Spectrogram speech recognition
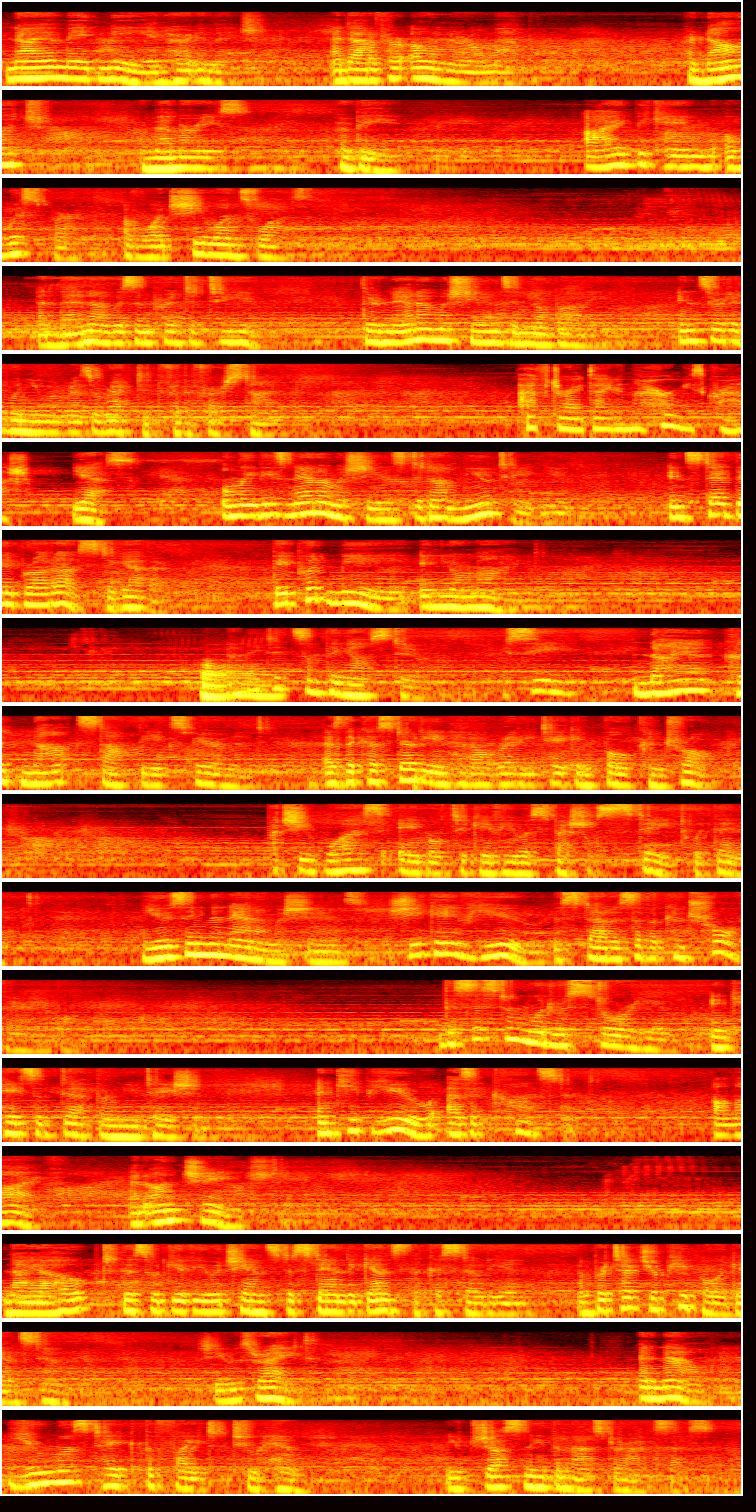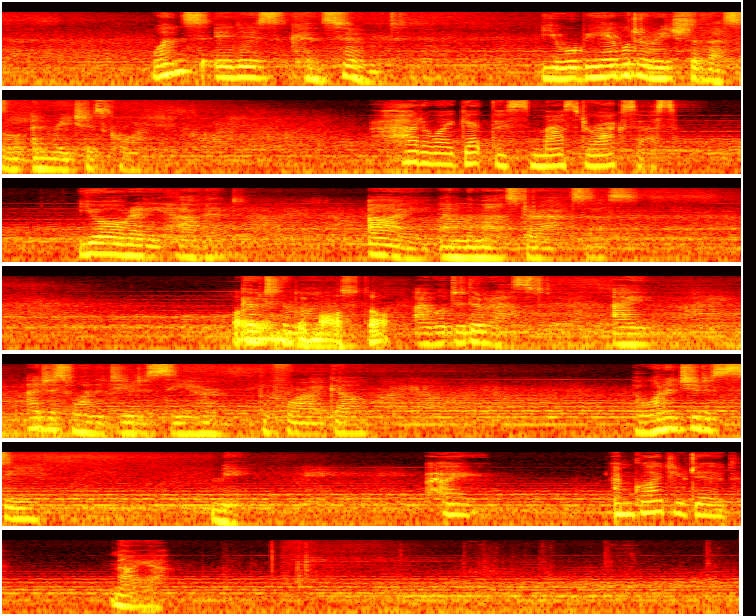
Naya made me in her image, and out of her own neural map. Her knowledge, her memories, her being. I became a whisper of what she once was. And then I was imprinted to you through nanomachines in your body, inserted when you were resurrected for the first time. After I died in the Hermes crash. Yes, only these nanomachines did not mutate you. Instead, they brought us together. They put me in your mind. Oh. And they did something else too. You see, Naya could not stop the experiment, as the custodian had already taken full control. But she was able to give you a special state within it. Using the nanomachines, she gave you the status of a control variable. The system would restore you in case of death or mutation, and keep you as a constant, alive and unchanged. Naya hoped this would give you a chance to stand against the custodian and protect your people against him. She was right. And now, you must take the fight to him. You just need the master access. Once it is consumed, you will be able to reach the vessel and reach his core. How do I get this master access? You already have it. I am the master access. I Go to the the mall. master. I will do the rest. I. I just wanted you to see her before I go. I wanted you to see. me. I... I'm glad you did, Naya.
